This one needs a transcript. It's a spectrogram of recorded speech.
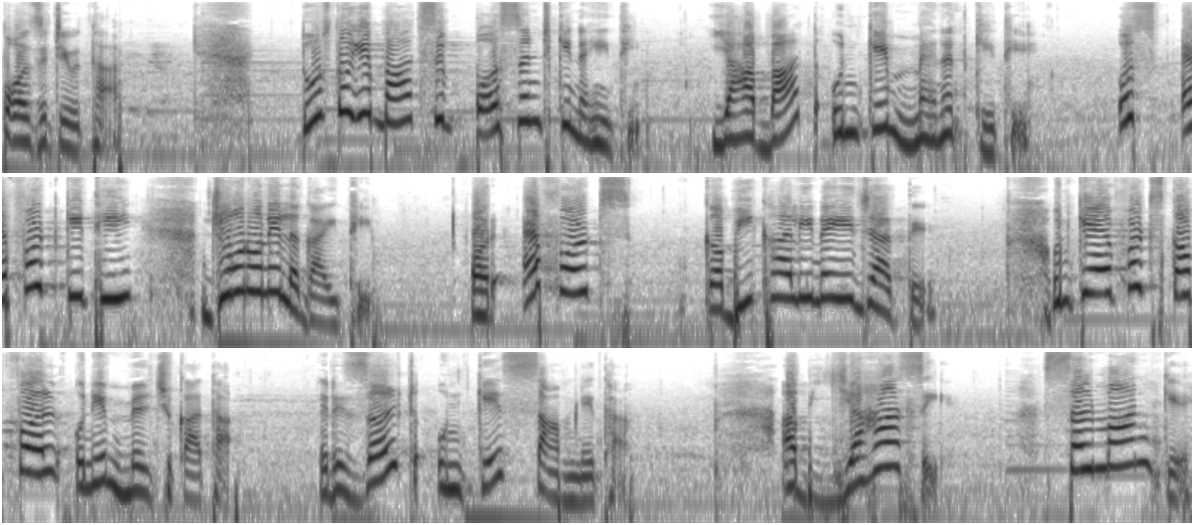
पॉजिटिव था। दोस्तों, ये बात सिर्फ़ परसेंट की नहीं थी। यह बात उनके मेहनत की थी। उस एफर्ट की थी जो उन्होंने लगाई थी। और एफर्ट्स कभी खाली नहीं जाते। उनके एफर्ट्स का फल उन्हें मिल चुका था। रिज़ल्ट उनके सामने था। अब यहाँ से सलमान के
